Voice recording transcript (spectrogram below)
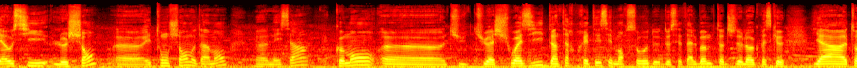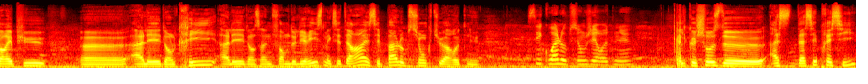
y a aussi le chant, euh, et ton chant notamment, euh, Neissa. Comment euh, tu, tu as choisi d'interpréter ces morceaux de, de cet album Touch the Log? Parce que tu aurais pu euh, aller dans le cri, aller dans une forme de lyrisme, etc. Et c'est pas l'option que tu as retenue. C'est quoi l'option que j'ai retenue? Quelque chose d'assez précis,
